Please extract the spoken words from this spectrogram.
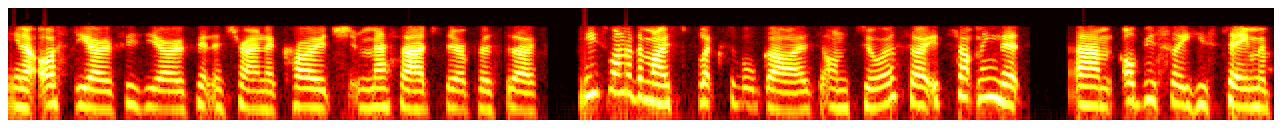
you know, osteo, physio, fitness trainer, coach, massage therapist. So he's one of the most flexible guys on tour. So it's something that um, obviously his team are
